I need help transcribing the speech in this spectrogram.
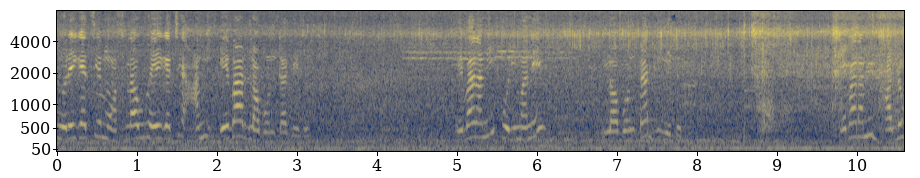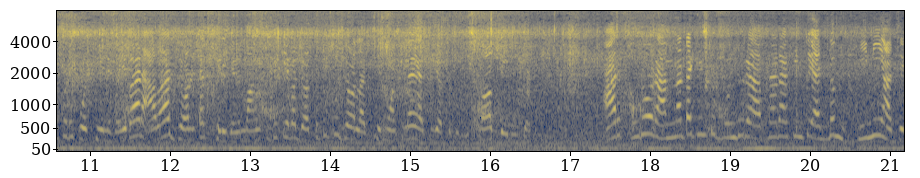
জড়ে গেছে, মশলাও হয়ে গেছে, আমি এবার লবণটা দেব। এবার আমি পরিমাণে লবণটা দিয়ে দেবো। এবার আমি ভালো করে কষিয়ে নেব। এবার আবার জলটা ছেড়ে যাবে মাংস থেকে এবার যতটুকু জল আছে, মশলায় আছে যতটুকু, সব বেরিয়ে যাবে। আর পুরো রান্নাটা কিন্তু বন্ধুরা আপনারা কিন্তু একদম ধিমি আঁচে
